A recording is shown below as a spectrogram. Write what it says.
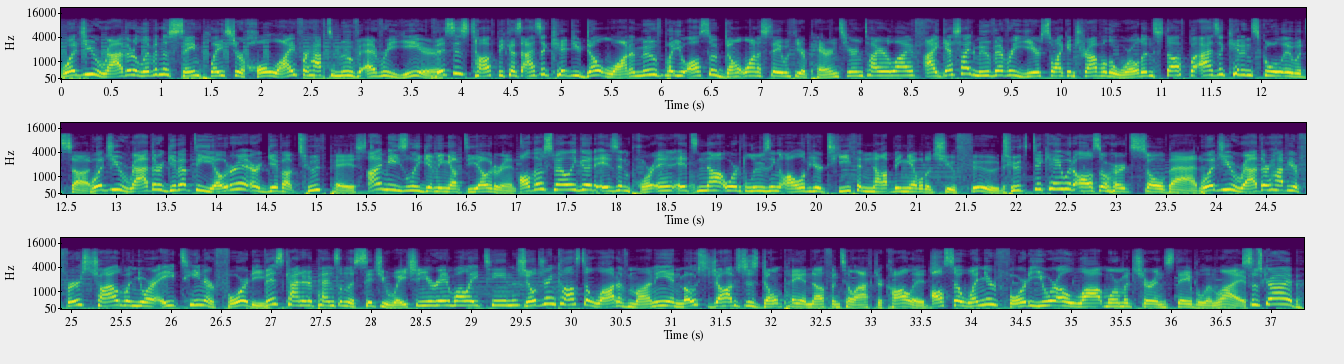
Would you rather live in the same place your whole life or have to move every year? This is tough because as a kid, you don't want to move, but you also don't want to stay with your parents your entire life. I guess I'd move every year so I can travel the world and stuff, but as a kid in school, it would suck. Would you rather give up deodorant or give up toothpaste? I'm easily giving up deodorant. Although smelling good is important, it's not worth losing all of your teeth and not being able to chew food. Tooth decay would also hurt so bad. Would you rather have your first child when you are 18 or 40? This kind of depends on the situation you're in while 18. Children cost a lot of money and most jobs just don't pay enough until after college. Also, when you're 40, you are a lot more mature and stable in life. Subscribe!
